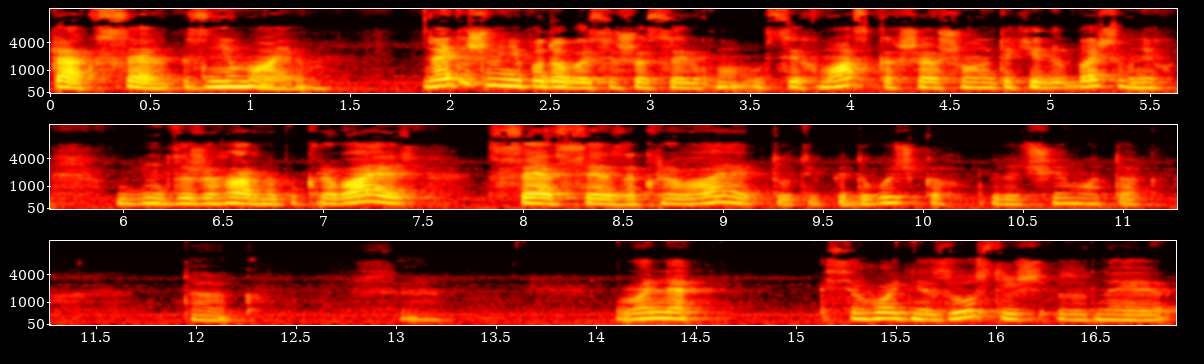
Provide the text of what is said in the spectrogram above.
Так, все, знімаємо. Знаєте, що мені подобається, що цих, в цих масках, що, вони такі, бачите, вони дуже гарно покривають. Все, все закриває тут і під очках, під очима, так. Так, все. У мене сьогодні зустріч з, одне,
